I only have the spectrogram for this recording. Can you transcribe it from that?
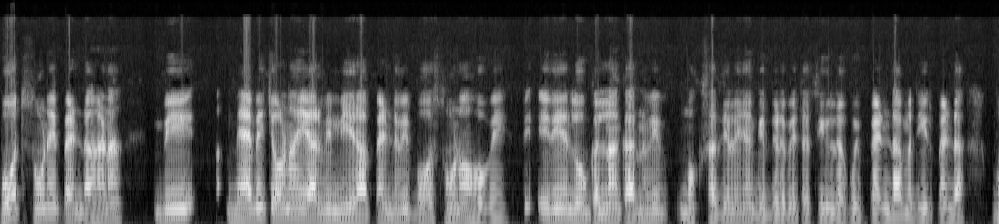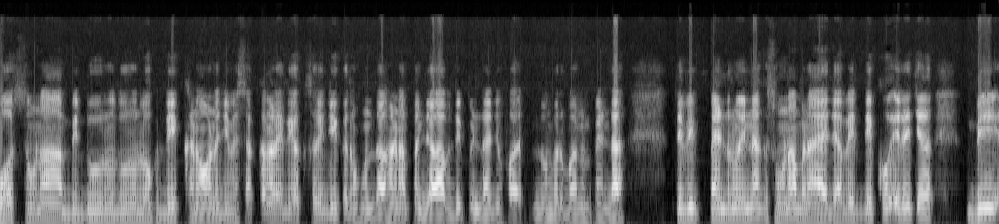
ਬਹੁਤ ਸੋਹਣੇ ਪਿੰਡ ਆ, ਹਨਾ? ਵੀ ਮੈਂ ਵੀ ਚਾਹਣਾ ਯਾਰ ਵੀ ਮੇਰਾ ਪਿੰਡ ਵੀ ਬਹੁਤ ਸੋਹਣਾ ਹੋਵੇ ਤੇ ਇਹਦੀਆਂ ਲੋਕ ਗੱਲਾਂ ਕਰਨ ਵੀ ਮੁਕਤਸਰ ਜ਼ਿਲ੍ਹੇ ਜਾਂ ਗਿੱਦੜਵੇ ਤਹਿਸੀਲ ਦਾ ਕੋਈ ਪਿੰਡ ਆ ਮਦੀਰ ਪਿੰਡ ਆ, ਬਹੁਤ ਸੋਹਣਾ ਵੀ ਦੂਰੋਂ ਦੂਰੋਂ ਲੋਕ ਦੇਖਣ ਆਉਣ, ਜਿਵੇਂ ਸੱਕਾਂ ਵਾਲੇ ਦੇ ਅਕਸਰ ਹੀ ਜ਼ਿਕਰ ਹੁੰਦਾ, ਹਨਾ? ਪੰਜਾਬ ਦੇ ਪਿੰਡਾਂ 'ਚ ਫ- ਨੰਬਰ 1 ਪਿੰਡ ਆ। ਤੇ ਵੀ ਪਿੰਡ ਨੂੰ ਇੰਨਾ ਕੁ ਸੋਹਣਾ ਬਣਾਇਆ ਜਾਵੇ, ਦੇਖੋ ਇਹਦੇ 'ਚ ਵੀ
